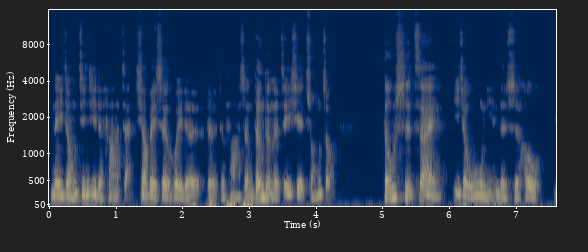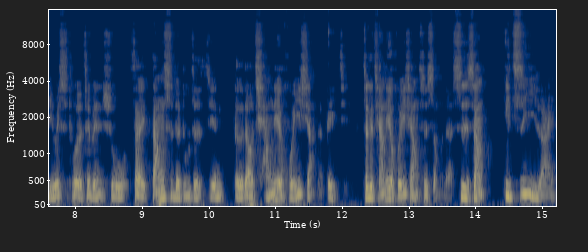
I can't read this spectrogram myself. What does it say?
那一种经济的发展、消费社会的的的发生等等的这些种种，都是在一九五五年的时候。李维斯托尔这本书在当时的读者之间得到强烈回响的背景，这个强烈回响是什么呢？事实上，一直以来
